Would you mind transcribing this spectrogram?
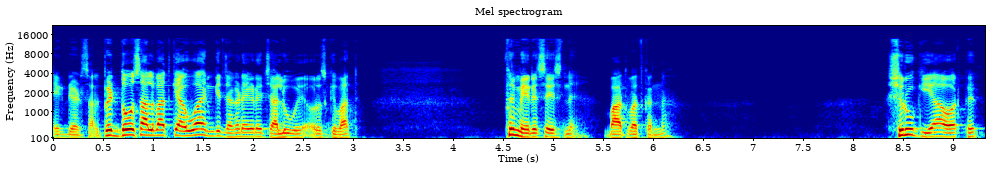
एक डेढ़ साल। फिर दो साल बाद क्या हुआ? इनके झगड़े झगड़े चालू हुए और उसके बाद फिर मेरे से इसने बात बात करना शुरू किया और फिर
